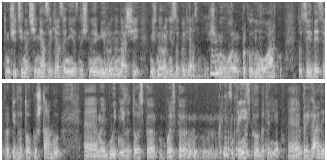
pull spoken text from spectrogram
тому що ці навчання зав'язані значною мірою на наші міжнародні зобов'язання. Якщо ми говоримо про кленову арку, то це йдеться про підготовку штабу е, майбутньої литовсько-польсько-українського батальйону е, бригади.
